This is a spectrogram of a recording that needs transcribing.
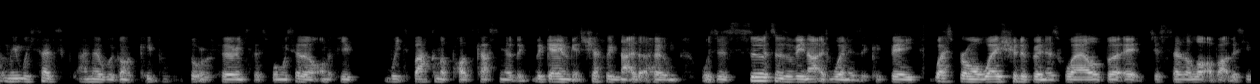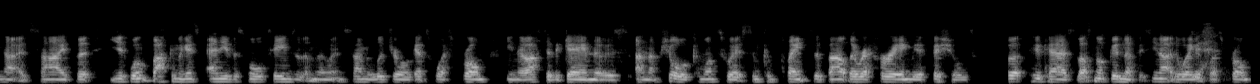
I mean, we said, I know we're going to keep sort of referring to this one. We said on a few weeks back on the podcast, you know, the, the game against Sheffield United at home was as certain as a United win as it could be. West Brom away should have been as well, but it just says a lot about this United side that you just won't back them against any of the small teams at the moment. And Samuel draw against West Brom, you know, after the game, there was, and I'm sure we'll come on to it, some complaints about the refereeing, the officials but who cares? That's not good enough. It's United away against West Brom,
